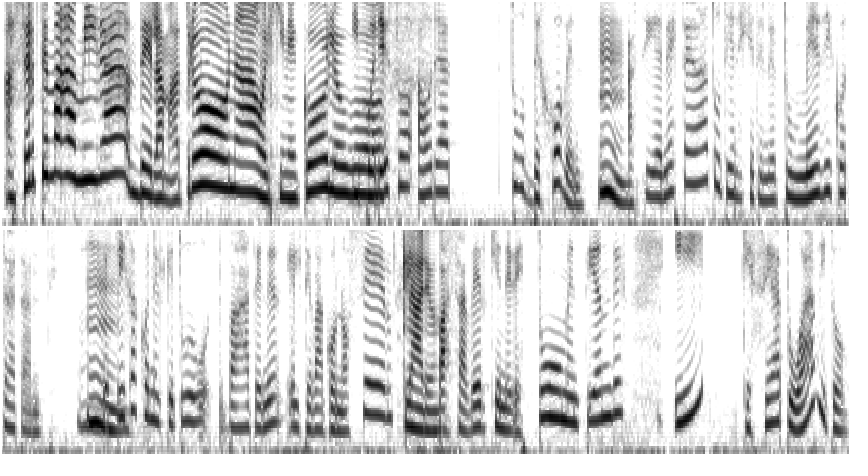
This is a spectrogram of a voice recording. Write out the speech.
hacerte más amiga de la matrona o el ginecólogo. Y por eso ahora tú, de joven, Mm, así en esta edad, tú tienes que tener tu médico tratante. ¿Te mm, fijas con el que tú vas a tener? Él te va a conocer, Claro. vas a ver quién eres tú, ¿me entiendes? Y que sea tu hábito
